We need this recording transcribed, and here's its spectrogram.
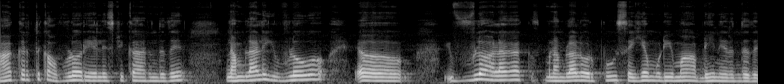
பார்க்குறதுக்கு அவ்வளோ ரியலிஸ்டிக்காக இருந்தது. நம்மளால் இவ்வளோ இவ்வளோ அழகாக நம்மளால் ஒரு பூ செய்ய முடியுமா அப்படின்னு இருந்தது.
